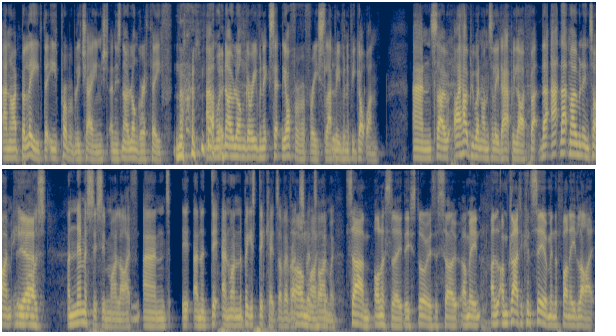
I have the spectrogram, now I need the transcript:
and I believe that he's probably changed and is no longer a thief and would no longer even accept the offer of a free slap, even if he got one. And so I hope he went on to lead a happy life. But that, at that moment in time, he Yeah. was a nemesis in my life and it, and a di- and one of the biggest dickheads I've ever had to Oh spend time God. with. Sam, honestly, these stories are so. I mean, I, I'm glad you can see them in the funny light.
